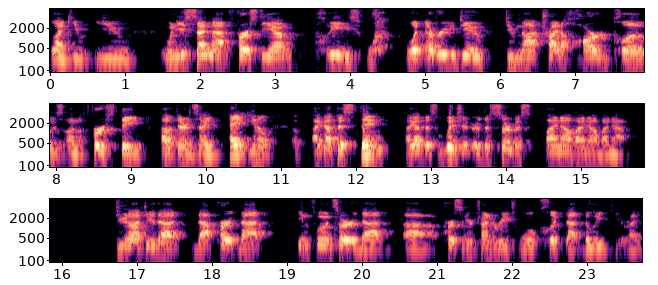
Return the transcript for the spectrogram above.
Like you, you, when you send that first DM, please, whatever you do, do not try to hard close on the first date out there and say, hey, you know, I got this thing, I got this widget or this service. Buy now, buy now, buy now. Do not do that. That part, that influencer, that uh, person you're trying to reach will click that delete key, right?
